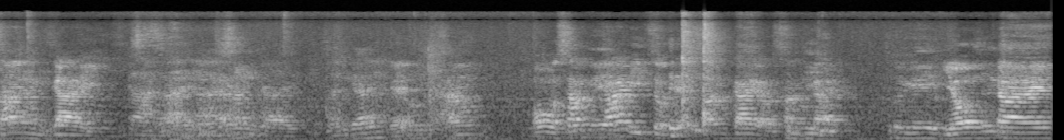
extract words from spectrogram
3階 That guy? え三。お3階いつ OK 3階は3階 Okay. 4階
